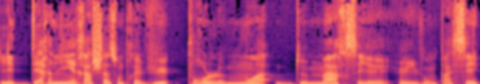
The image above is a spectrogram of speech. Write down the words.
Les derniers rachats sont prévus pour le mois de mars et euh, ils vont passer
